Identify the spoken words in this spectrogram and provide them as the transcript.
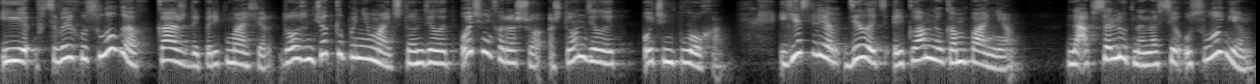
И в своих услугах каждый парикмахер должен четко понимать, что он делает очень хорошо, а что он делает очень плохо. И если делать рекламную кампанию на абсолютно на все услуги,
